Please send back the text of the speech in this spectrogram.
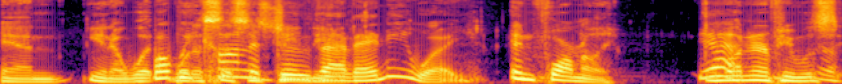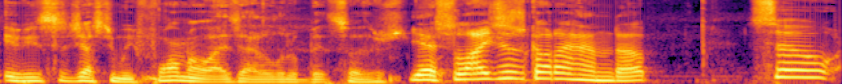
And you know what? well, what we kind of do that anyway. informally. Yeah. I'm wondering if he was if he's suggesting we formalize that a little bit. So there's Yes, Liza's got a hand up. So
